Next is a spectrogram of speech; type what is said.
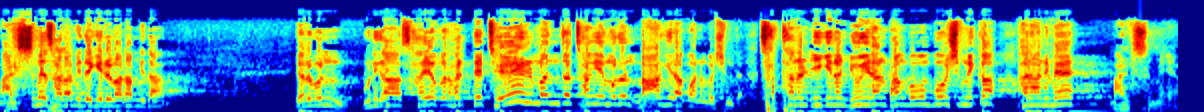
말씀의 사람이 되기를 바랍니다. 여러분, 우리가 사역을 할 때 제일 먼저 장애물은 마귀라고 하는 것입니다. 사탄을 이기는 유일한 방법은 무엇입니까? 하나님의 말씀이에요,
